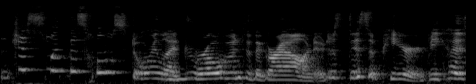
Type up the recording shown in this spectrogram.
Just like this whole storyline drove into the ground. It just disappeared because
